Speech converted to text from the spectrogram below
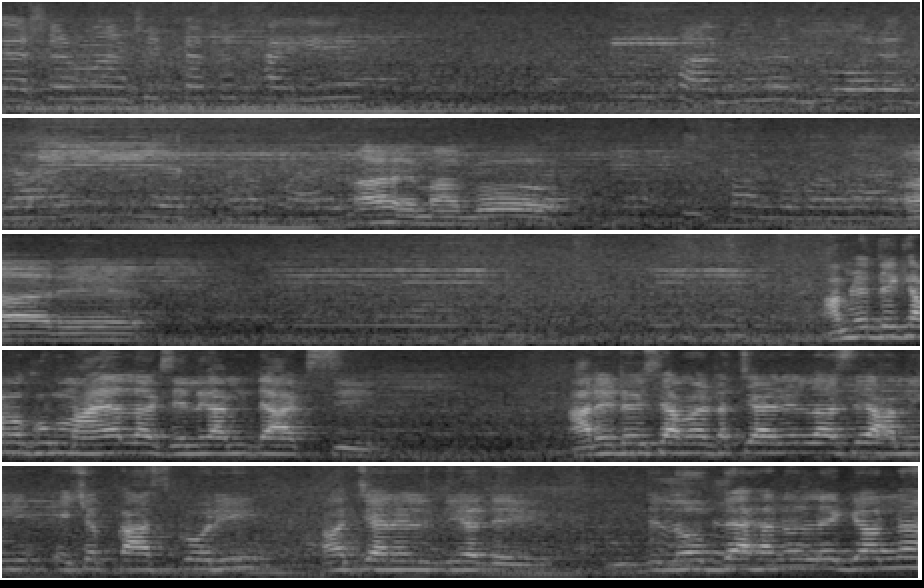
দেশের মানুষের কাছে খাইয়ে পাঁচজনের দুয়ারে যাই একটা আরে মা গো। আরে। আমরা দেখে আমার খুব মায়া লাগছে এলে আমি ডাকছি। আর এটা হচ্ছে আমার একটা চ্যানেল আছে আমি এইসব কাজ করি আমার চ্যানেল দিয়ে দেই। লোভ দেখানোর লেগেও না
